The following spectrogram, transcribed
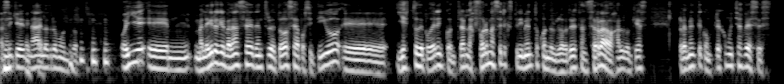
Así que nada del otro mundo. Oye, eh, me alegro que el balance dentro de todo sea positivo eh, y esto de poder encontrar la forma de hacer experimentos cuando los laboratorios están cerrados, algo que es realmente complejo muchas veces.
